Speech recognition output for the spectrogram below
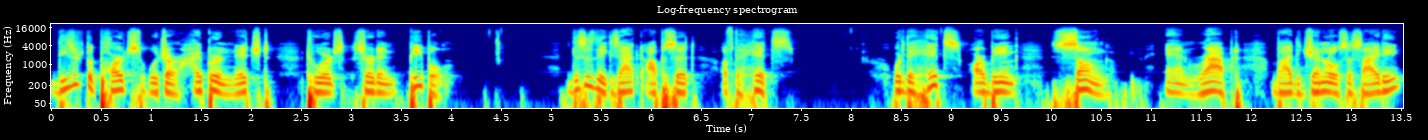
These are the parts which are hyper niched towards certain people. This is the exact opposite of the hits, where the hits are being sung and rapped by the general society.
